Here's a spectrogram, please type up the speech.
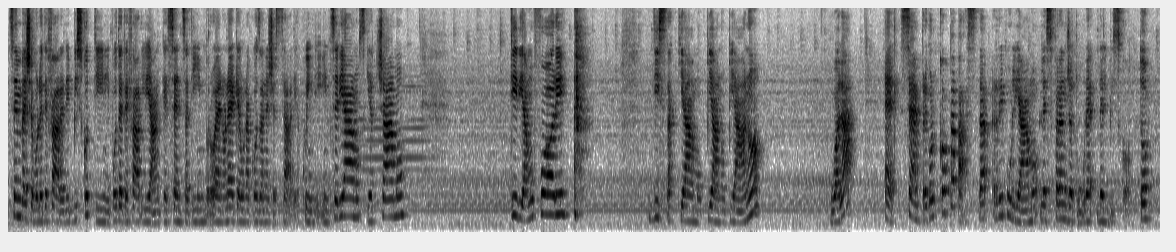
Se invece volete fare dei biscottini potete farli anche senza timbro eh? non è che è una cosa necessaria. Quindi inseriamo schiacciamo tiriamo fuori distacchiamo piano piano. Voilà. E sempre col coppa pasta ripuliamo le sfrangiature del biscotto.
